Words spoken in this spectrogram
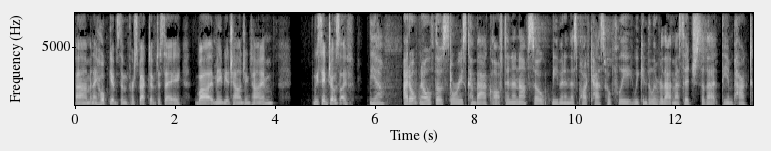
Um, and I hope gives them perspective to say, well, it may be a challenging time, we saved Joe's life. Yeah. I don't know if those stories come back often enough. So, even in this podcast, hopefully we can deliver that message so that the impact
